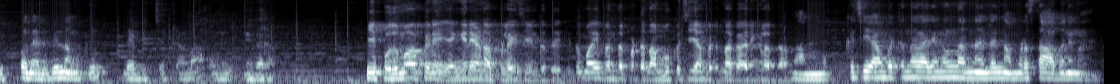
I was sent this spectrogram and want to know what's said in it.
ഇപ്പോൾ നിലവിൽ നമുക്ക് ലഭിച്ചിട്ടുള്ള ഒരു വിവരം. ഈ പൊതുമാപ്പിന് എങ്ങനെയാണ് അപ്ലൈ ചെയ്യേണ്ടത്? ഇതുമായി ബന്ധപ്പെട്ട് നമുക്ക് ചെയ്യാൻ പറ്റുന്ന കാര്യങ്ങൾ എന്താണ്? നമുക്ക് ചെയ്യാൻ പറ്റുന്ന കാര്യങ്ങൾ എന്ന് പറഞ്ഞാൽ നമ്മുടെ സ്ഥാപനങ്ങളുണ്ട്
